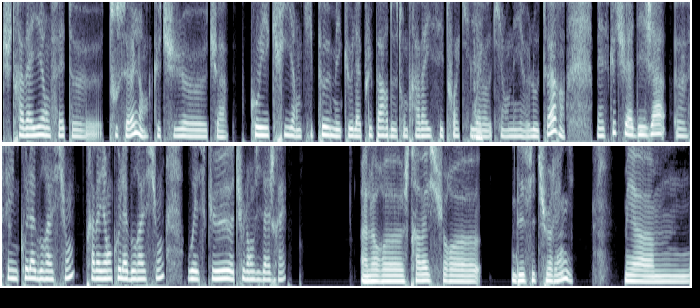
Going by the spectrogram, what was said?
tu travaillais en fait euh, tout seul, que tu, tu as coécrit un petit peu, mais que la plupart de ton travail, c'est toi qui, Oui. qui en euh, l'auteur. Mais est-ce que tu as déjà fait une collaboration, travaillé en collaboration, ou est-ce que tu l'envisagerais? Alors je travaille sur des featuring, mais euh,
